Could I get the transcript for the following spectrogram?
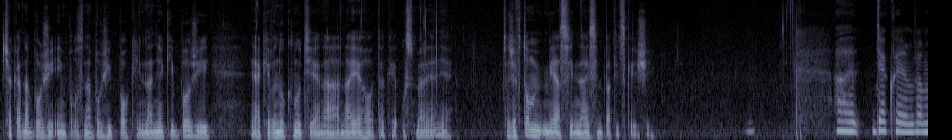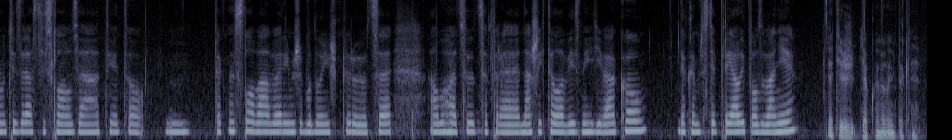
Čakať na Boží impuls, na Boží pokyn, na nejaký Boží nejaké vnúknutie na, na jeho také usmernenie. Takže v tom je asi najsympatickejší. A ďakujem vám, otec Rastislav, za tieto mm, pekné slova. Verím, že budú inšpirujúce a obohacujúce pre našich televíznych divákov. Ďakujem, že ste prijali pozvanie. Ja tiež ďakujem veľmi pekne.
